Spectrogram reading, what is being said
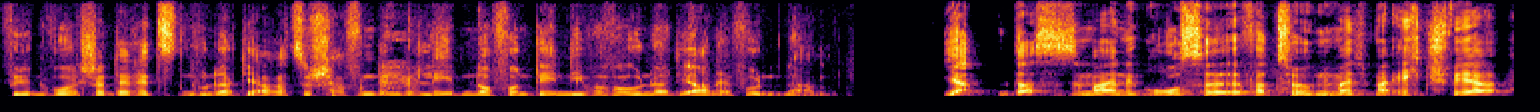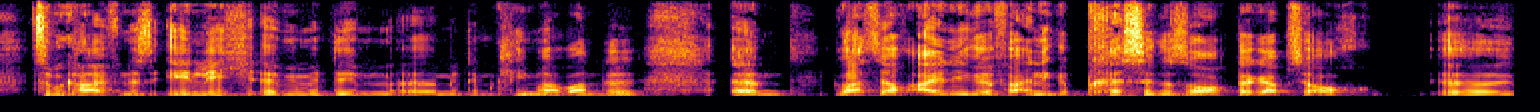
für den Wohlstand der letzten 100 Jahre zu schaffen. Denn wir leben noch von denen, die wir vor 100 Jahren erfunden haben. Ja, das ist immer eine große äh, Verzögerung, die manchmal echt schwer zu begreifen ist, ähnlich äh, wie mit dem, äh, mit dem Klimawandel. Ähm, du hast ja auch einige für einige Presse gesorgt. Da gab es ja auch äh,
